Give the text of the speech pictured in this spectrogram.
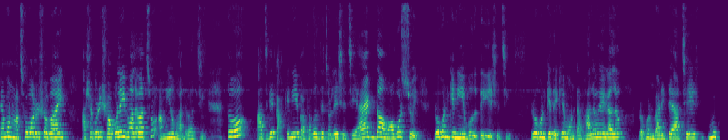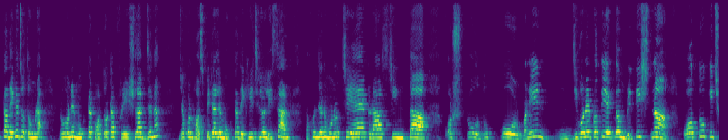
কেমন আছো বলো সবাই? আশা করি সকলেই ভালো আছো, আমিও ভালো আছি। তো আজকে কাকে নিয়ে কথা বলতে চলে এসেছি? একদম অবশ্যই রোহনকে নিয়ে বলতেই এসেছি। রোহনকে দেখে মনটা ভালো হয়ে গেল। রোহন বাড়িতে আছে। মুখটা দেখেছ তোমরা? রোহনের মুখটা কতটা ফ্রেশ লাগছে না? যখন হসপিটালে মুখটা দেখিয়েছিল লিসান, তখন যেন মনে হচ্ছে এক রাস চিন্তা, কষ্ট, দুঃখ মানে জীবনের প্রতি একদম বৃতৃষ্ণা, কত কিছু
